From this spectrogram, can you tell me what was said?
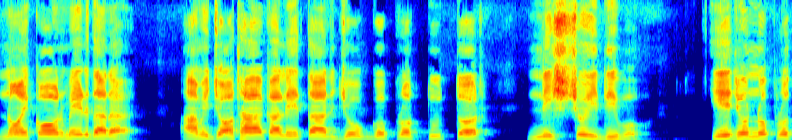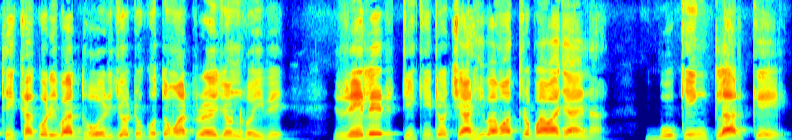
নয় কর্মের দ্বারা। আমি যথাকালে তার যোগ্য প্রত্যুত্তর নিশ্চয়ই দিব। এজন্য প্রতীক্ষা করিবার ধৈর্যটুকু তোমার প্রয়োজন হইবে। রেলের টিকিটও চাহিবা মাত্র পাওয়া যায় না। বুকিং ক্লার্ককে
